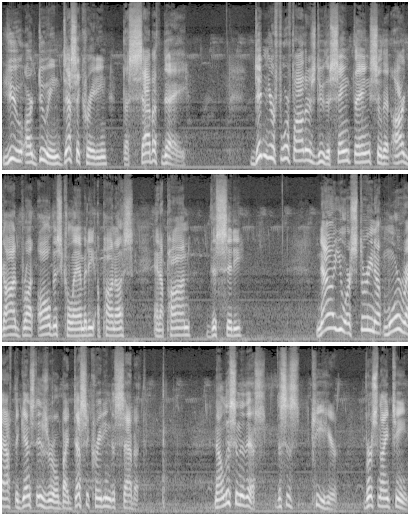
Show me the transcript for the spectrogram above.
you are doing, desecrating the Sabbath day? Didn't your forefathers do the same thing so that our God brought all this calamity upon us and upon this city? Now you are stirring up more wrath against Israel by desecrating the Sabbath. Now listen to this. This is key here. Verse 19,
